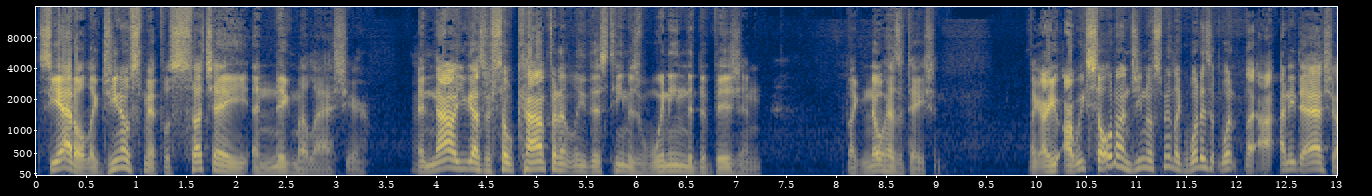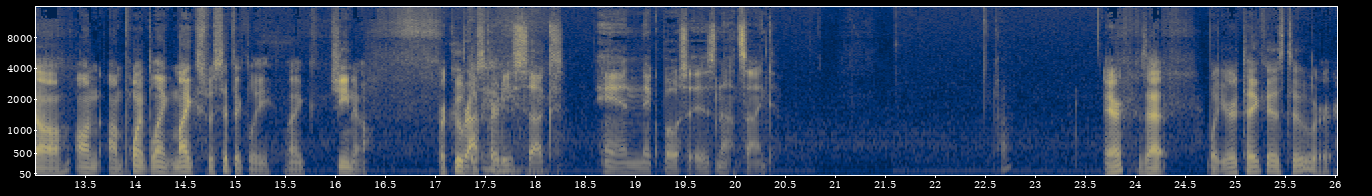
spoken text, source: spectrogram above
Seattle, like Geno Smith, was such a enigma last year, and now you guys are so confidently this team is winning the division, like no hesitation. Like, are you are we sold on Geno Smith? Like, what is it? What like, I, I need to ask y'all on on point blank, Mike specifically, like Geno for Cooper. Brock Purdy sucks, and Nick Bosa is not signed. Eric, is that what your take is too, or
